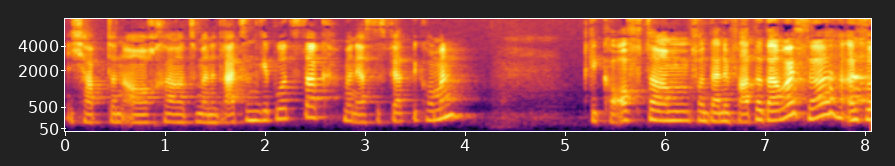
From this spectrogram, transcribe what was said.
Ich habe dann auch äh, zu meinem 13. Geburtstag mein erstes Pferd bekommen gekauft ähm, von deinem Vater damals, ja? also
